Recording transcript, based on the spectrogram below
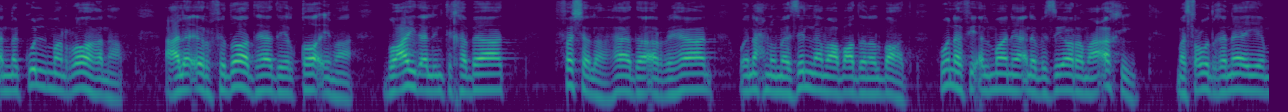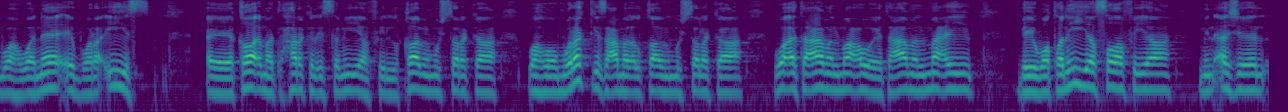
أن كل من راهن على ارفضاد هذه القائمة بعيد الانتخابات فشل هذا الرهان ونحن ما زلنا مع بعضنا البعض. هنا في ألمانيا أنا بزيارة مع أخي مسعود غنايم وهو نائب ورئيس آه، قائمة الحركة الإسلامية في القائمة المشتركة وهو مركز عمل القائمة المشتركة وأتعامل معه ويتعامل معي بوطنية صافية من أجل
